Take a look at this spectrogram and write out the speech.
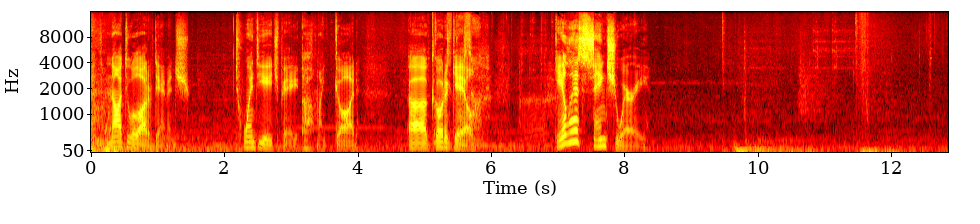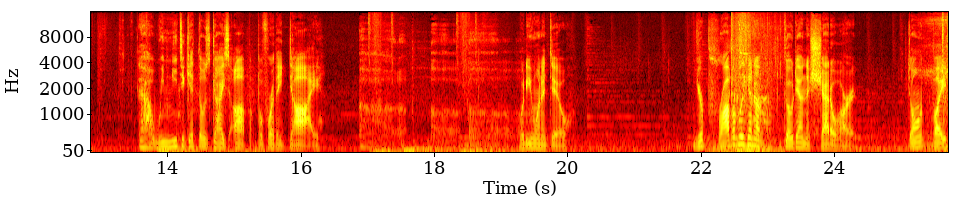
That did not do a lot of damage. 20 HP. Oh my god. Uh, go to Gale. Gale has Sanctuary. Uh, we need to get those guys up before they die. What do you want to do? You're probably gonna go down to Shadowheart. Don't bite.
